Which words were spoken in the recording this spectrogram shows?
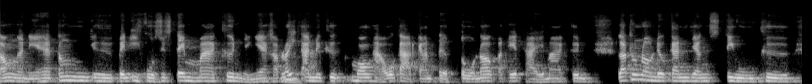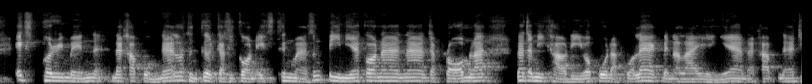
ต้องอันนี้ฮะต้องคือเป็น ecosystem มากขึ้นอย่างเงี้ยครับแล้วอีกอันหนึ่งคือมองหาโอกาสการเติบโตนอกประเทศไทยมากขึ้น แล้วทั้งนองเดียวกันยัง still คือ experiment นะครับผมนะเราถึงเกิดกสิกร X ขึ้นมา ซึ่งปีนี้ก็น่าน่าจะพร้อมแล้วน่าจะมีข่าวดีว่าโปรดักต์ตัวแรกเป็นอะไรอย่างเงี้ยนะครับนะจ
